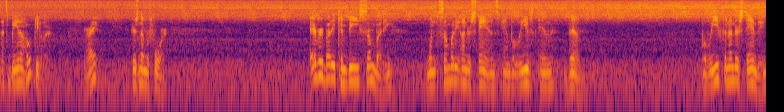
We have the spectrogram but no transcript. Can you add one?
That's being a hope dealer. All right? Here's number four. Everybody can be somebody when somebody understands and believes in them. Belief and understanding,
